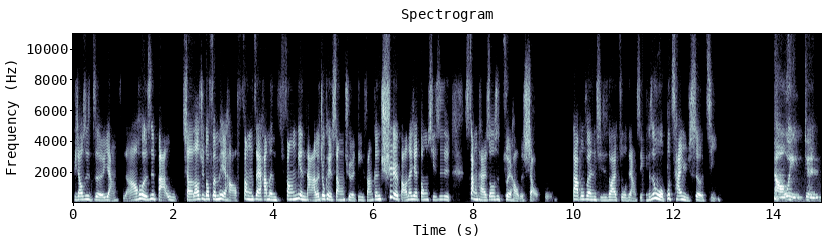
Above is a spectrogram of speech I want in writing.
比较是这样子，然后或者是把五小道具都分配好，放在他们方便拿了就可以上去的地方，跟确保那些东西是上台的时候是最好的效果。大部分其实都在做这样事情，可是我不参与设计。想要问一件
